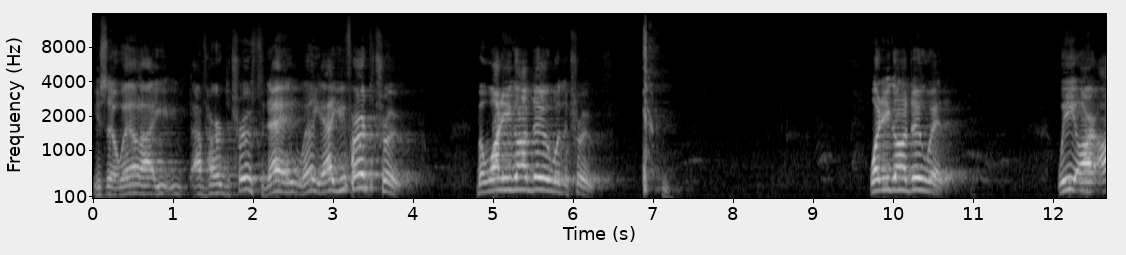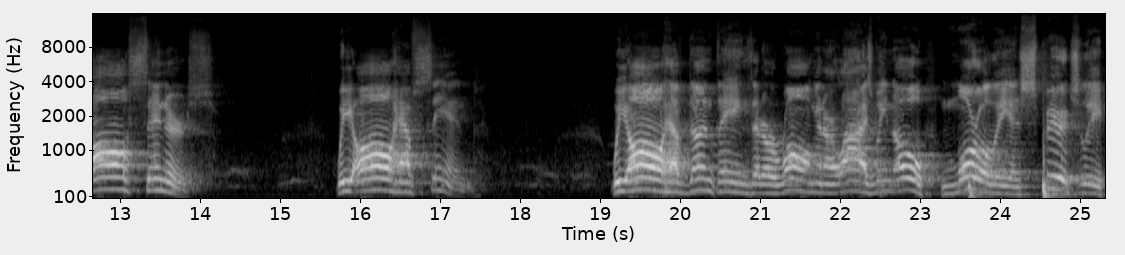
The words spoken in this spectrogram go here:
You say, Well, I, have heard the truth today. Well, yeah, you've heard the truth. But what are you going to do with the truth? what are you going to do with it? We are all sinners. We all have sinned. We all have done things that are wrong in our lives. We know morally and spiritually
